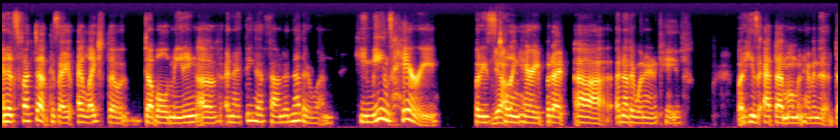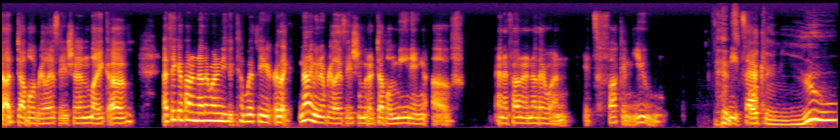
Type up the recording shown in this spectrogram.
and it's fucked up because I, I liked the double meaning of and i think i found another one he means harry but he's Yeah. telling harry but i uh another one in a cave but he's at that moment having the, a double realization like of i think i found another one and you could come with me or like not even a realization but a double meaning of and i found another one it's fucking you It's Meat sack. fucking you.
